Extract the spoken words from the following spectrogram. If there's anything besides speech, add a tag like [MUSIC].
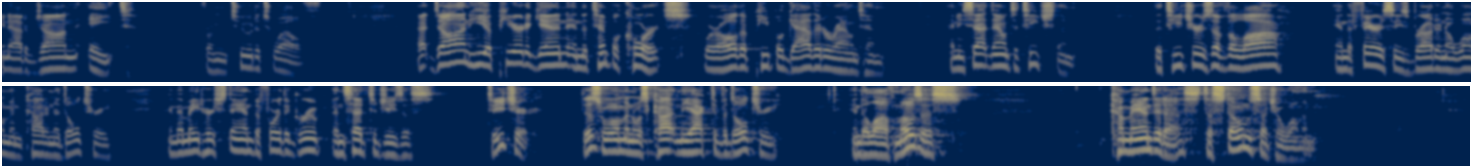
morning out of John 8, from 2 to 12. At dawn, he appeared again in the temple courts where all the people gathered around him, and he sat down to teach them. The teachers of the law and the Pharisees brought in a woman caught in adultery, and they made her stand before the group and said to Jesus, Teacher, this woman was caught in the act of adultery. And the law of Moses, commanded us to stone such a woman.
